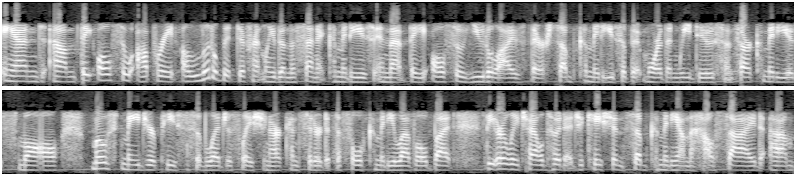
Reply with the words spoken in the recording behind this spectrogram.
and um, they also operate a little bit differently than the Senate committees in that they also utilize their subcommittees a bit more than we do. Since our committee is small, most major pieces of legislation are considered at the full committee level, but the Early Childhood Education Subcommittee on the House side um,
